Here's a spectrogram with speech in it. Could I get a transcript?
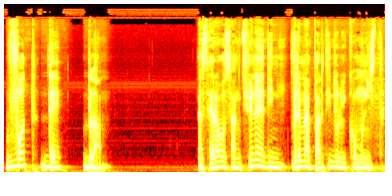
vot de blam. Asta era o sancțiune din vremea Partidului Comunist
